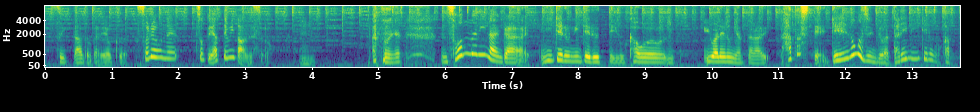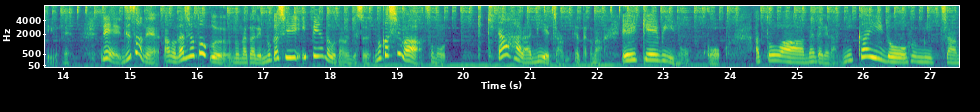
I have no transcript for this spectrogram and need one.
ツイッターとかでよく。それをね、ちょっとやってみたんですよ。うん。あのね、そんなになんか似てる似てるっていう顔言われるんやったら、果たして芸能人では誰に似てるのかっていうね。で、実はね、あの、ラジオトークの中で昔一遍読んだことあるんです。昔は、その、北原理恵ちゃんやったかな ?AKB の子。あとは、何だっけな？二階堂ふみちゃん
